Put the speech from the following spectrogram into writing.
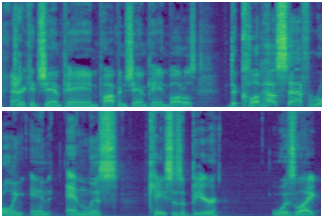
drinking champagne, popping champagne bottles, the clubhouse staff rolling in endless cases of beer was like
